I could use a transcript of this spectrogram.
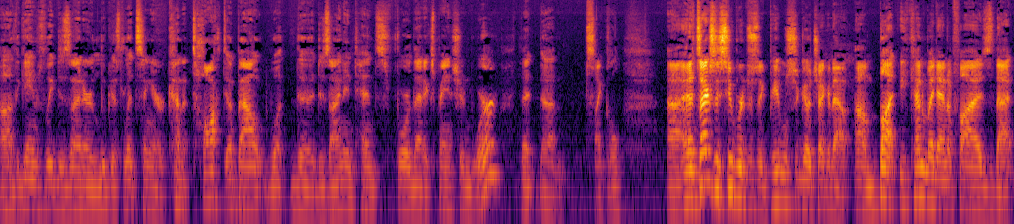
uh, the game's lead designer Lukas Litzsinger kind of talked about what the design intents for that expansion were. That um, cycle. Uh, and it's actually super interesting. People should go check it out. Um, but he kind of identifies that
